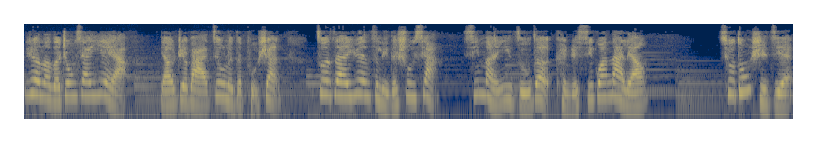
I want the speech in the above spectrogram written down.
热闹的仲夏夜呀，摇着把旧了的蒲扇，坐在院子里的树下，心满意足的啃着西瓜纳凉。秋冬时节，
